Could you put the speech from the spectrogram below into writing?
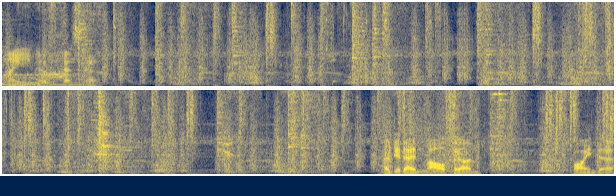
Meine Fresse. Könnt ihr da hinten mal aufhören? Freunde.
